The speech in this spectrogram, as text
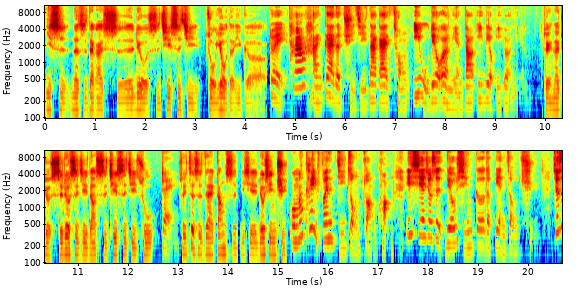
一世，那是大概十六、十七世纪左右的一个。对，它涵盖的曲集大概从一五六二年到一六一二年。对，那就十六世纪到十七世纪初。对，所以这是在当时一些流行曲。我们可以分几种状况，一些就是流行歌的变奏曲，就是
